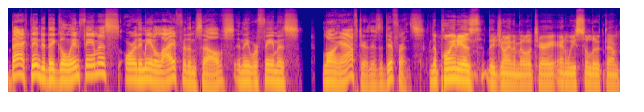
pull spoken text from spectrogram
Back then, did they go in famous or they made a life for themselves and they were famous long after? There's a difference. The point is, they joined the military, and we salute them.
